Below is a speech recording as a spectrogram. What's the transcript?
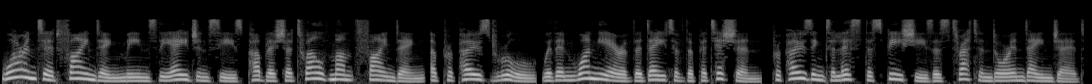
Warranted finding means the agencies publish a 12-month finding a proposed rule within one year of the date of the petition, proposing to list the species as threatened or endangered.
